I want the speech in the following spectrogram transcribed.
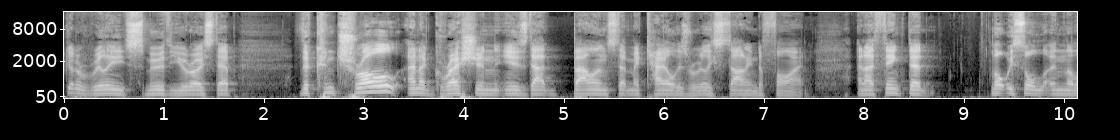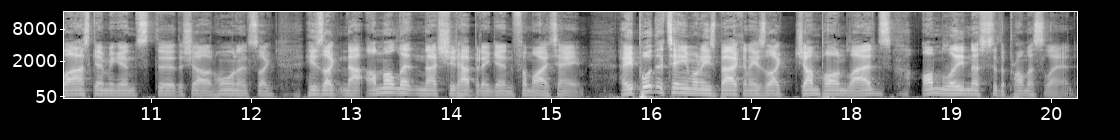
got a really smooth Euro step. The control and aggression is that balance that Mikal is really starting to find. And I think that what we saw in the last game against the, the Charlotte Hornets, like he's like, nah, I'm not letting that shit happen again for my team. He put the team on his back and he's like, jump on, lads. I'm leading us to the promised land.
